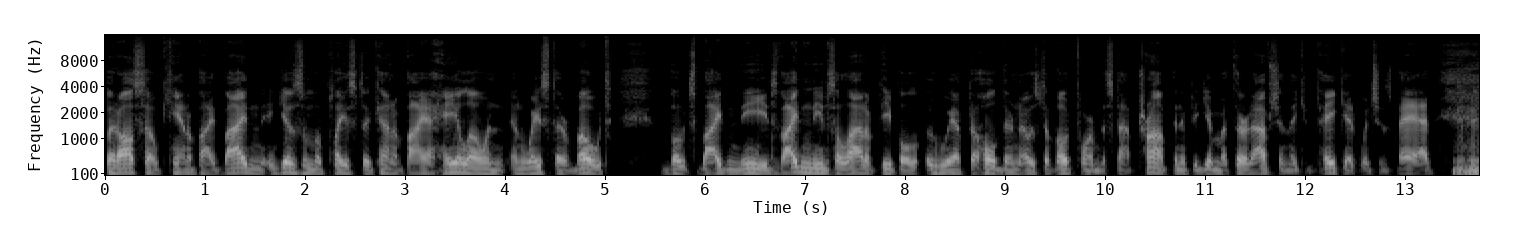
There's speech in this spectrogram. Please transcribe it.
but also can't abide biden it gives them a place to kind of buy a halo and, and waste their vote votes biden needs biden needs a lot of people who have to hold their nose to vote for him to stop trump and if you give them a third option they can take it which is bad mm-hmm.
